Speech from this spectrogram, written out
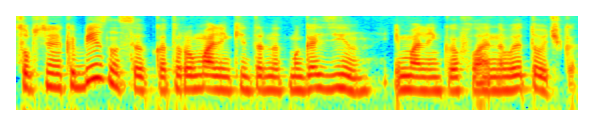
собственника бизнеса, у которого маленький интернет-магазин и маленькая офлайновая точка.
